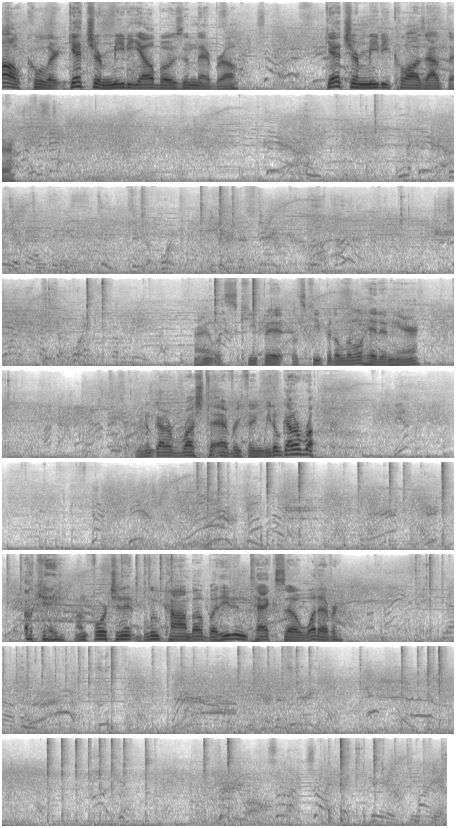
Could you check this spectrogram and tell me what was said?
Oh, cooler. Get your meaty elbows in there, bro. Get your meaty claws out there. Alright, let's keep it let's keep it a little hidden here. We don't gotta rush to everything. We don't gotta rush. Okay, unfortunate blue combo, but he didn't tech, so whatever.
